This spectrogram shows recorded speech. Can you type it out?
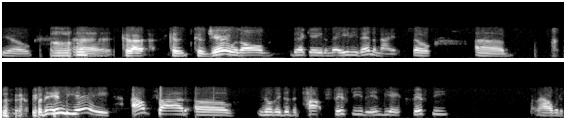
You know, because uh-huh. because because Jerry was all decade in the '80s and the '90s. So, uh, but the NBA outside of you know they did the top 50, the NBA 50. I would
